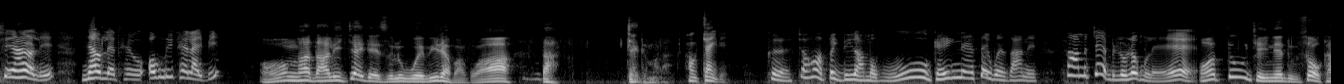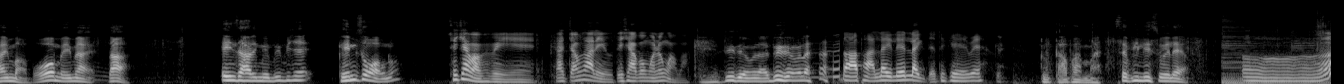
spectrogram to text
ရှင်ကတော့လေမြောက်လက်ထဲကိုအုံသီးထည့်လိုက်ပြီဩငါသားလေးကြိုက်တယ်ဆိုလို့ဝယ်ပေးတာပါကွာသားကြိုက်တယ်မလားဟုတ်ကြိုက်တယ် ကဲကျောင်းကပိတ်သေးတာမဟုတ်ဘူးဂိမ်းနဲ့စိတ်ဝင်စားနေစာမကျက်ဘယ်လိုလုပ်မလဲဩသူ့အချိန်နဲ့သူစော့ခိုင်းမှာဗောမိမ့်မရဲ့သားအင်စာရီမပြီးပြီးချင်းဂိမ်းစော့အောင်နော်စိတ်ချပါဖေဖေရဲ့ဒါចောင်းစားလေးကိုတေချာပုံမလုံးပါပါတွေ့တယ်မလားတွေ့တယ်မလားဒါဖာလိုက်လဲလိုက်တယ်တကယ်ပဲလူသားပါမှာစပီးလေးဆွဲလိုက်အောင်အာ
